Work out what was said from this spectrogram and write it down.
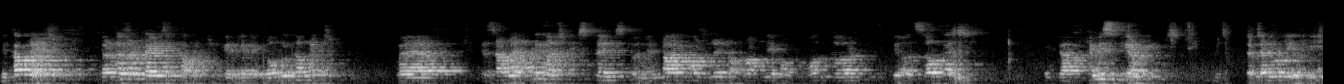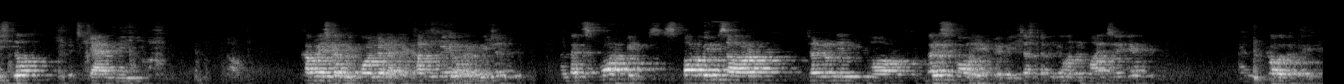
The coverage, there are different kinds of coverage. You can get a global coverage, where the satellite pretty much extends to an entire continent of roughly about one third the Earth's surface. You have hemisphere beams, which are generally regional, which can be coverage can be pointed at a country or a region, and then spot beams. Spot beams are generally uh, very small area, maybe just a few hundred miles area, and cover the area.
